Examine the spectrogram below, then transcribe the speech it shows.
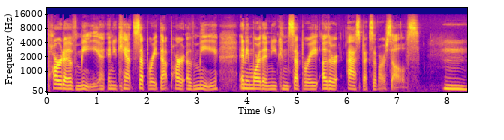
part of me and you can't separate that part of me any more than you can separate other aspects of ourselves mm.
